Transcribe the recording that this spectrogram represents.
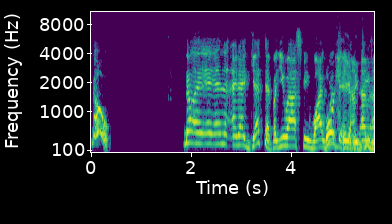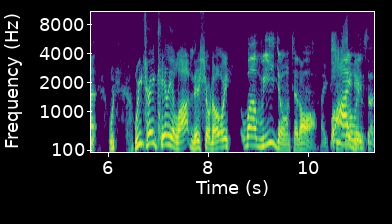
No. no, I- and and I get that, but you asked me why Poor would they? I'm- I'm- Jesus. we, we trade Kaylee a lot in this show, don't we? well, we don't at all. Like Well, I do. always uh,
